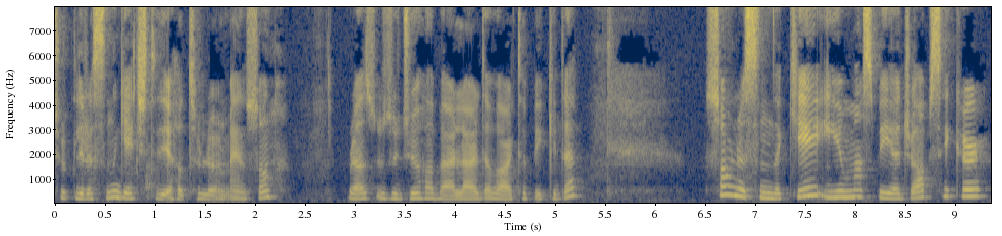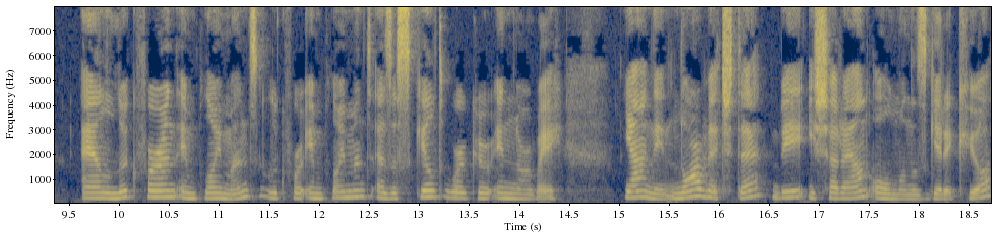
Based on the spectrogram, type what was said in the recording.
Türk lirasını geçti diye hatırlıyorum en son. Biraz üzücü haberler de var tabii ki de. Sonrasındaki you must be a job seeker and look for an employment, look for employment as a skilled worker in Norway. Yani Norveç'te bir iş arayan olmanız gerekiyor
